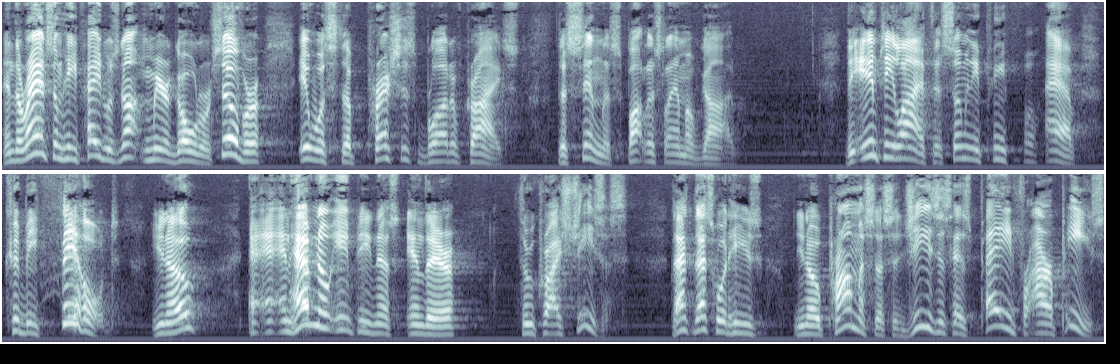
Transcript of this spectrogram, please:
And the ransom he paid was not mere gold or silver, it was the precious blood of Christ, the sinless, spotless Lamb of God. The empty life that so many people have could be filled, you know, and, have no emptiness in there through Christ Jesus. That, that's what he's, you know, promised us that Jesus has paid for our peace.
